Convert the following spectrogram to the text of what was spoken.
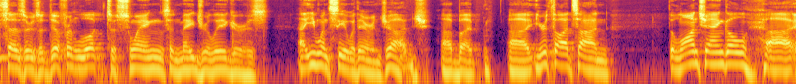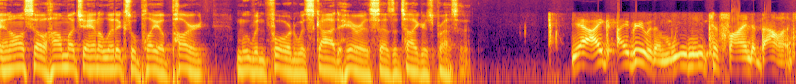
says there's a different look to swings and major leaguers. Uh, you wouldn't see it with Aaron Judge, uh, but uh, your thoughts on the launch angle uh, and also how much analytics will play a part moving forward with Scott Harris as the Tigers president? Yeah, I, I agree with him. We need to find a balance.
